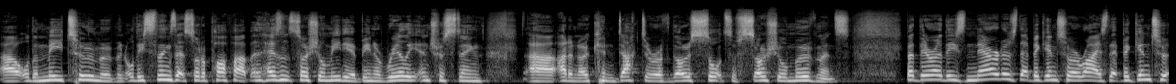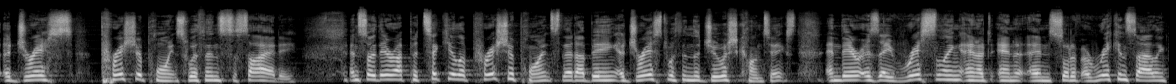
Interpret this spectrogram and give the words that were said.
uh, or the Me Too movement, all these things that sort of pop up. Hasn't social media been a really interesting, uh, I don't know, conductor of those sorts of social movements? But there are these narratives that begin to arise that begin to address pressure points within society. And so there are particular pressure points that are being addressed within the Jewish context, and there is a wrestling and, a, and, and sort of a reconciling,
